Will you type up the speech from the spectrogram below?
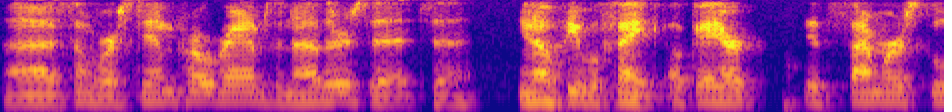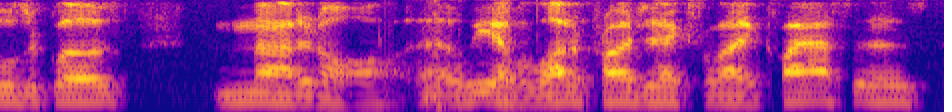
Uh, some of our STEM programs and others that uh, you know people think, okay, our it's summer, schools are closed. Not at all. Uh, we have a lot of projects, a lot of classes,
